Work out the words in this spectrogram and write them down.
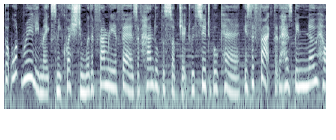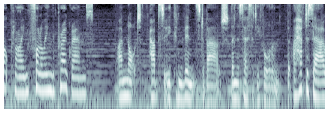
But what really makes me question whether Family Affairs have handled the subject with suitable care is the fact that there has been no helpline following the programmes. I'm not absolutely convinced about the necessity for them. But I have to say, I,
